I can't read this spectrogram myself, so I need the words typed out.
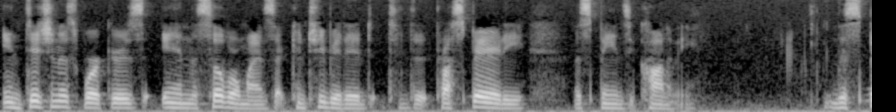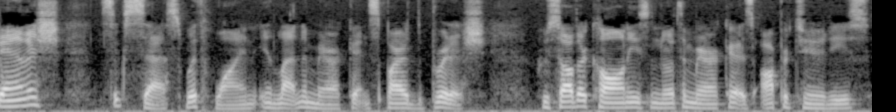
indigenous workers in the silver mines that contributed to the prosperity of Spain's economy. The Spanish success with wine in Latin America inspired the British, who saw their colonies in North America as opportunities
